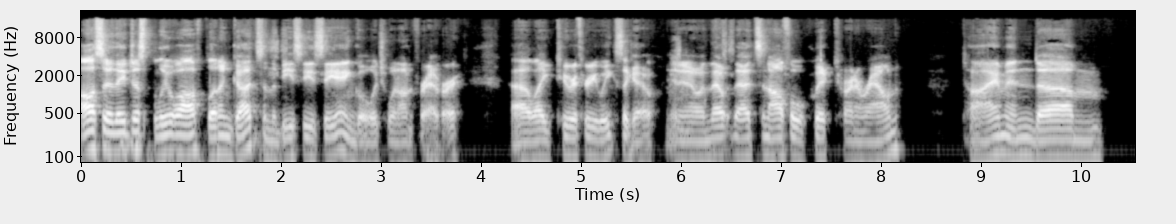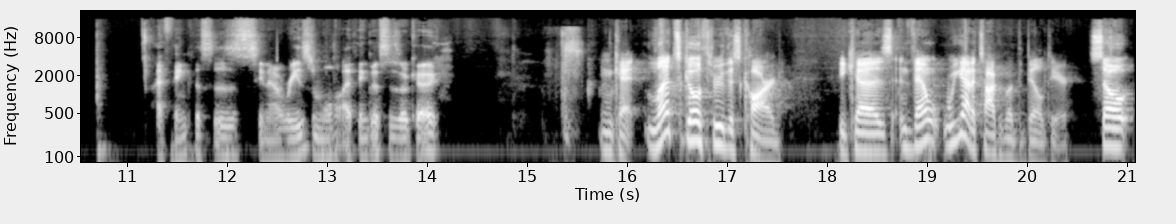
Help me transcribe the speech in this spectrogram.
also they just blew off Blood and Guts in the BCC angle, which went on forever, uh, like two or three weeks ago. You know, and that, that's an awful quick turnaround time. And um, I think this is, you know, reasonable. I think this is okay. Okay, let's go through this card because then we got to talk about the build here. So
